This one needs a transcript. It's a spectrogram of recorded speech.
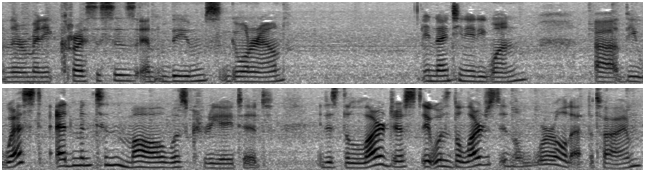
and there were many crises and booms going around. In 1981, uh, the West Edmonton Mall was created. It is the largest. It was the largest in the world at the time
